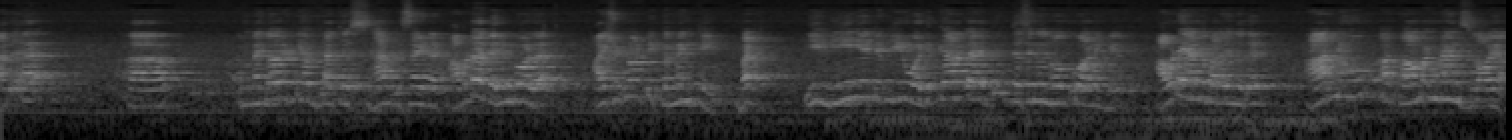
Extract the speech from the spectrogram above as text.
അത് majority of judges have decided അവിടെ വരുമ്പോൾ I should not be commenting but ഈ ലീനിയന്റ് വ്യൂ എടുക്കാതെ ജഡ്ജസിനെ നോക്കുവാണെങ്കിൽ അവിടെയാണ് പറയുന്നത് are you a common man's lawyer?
